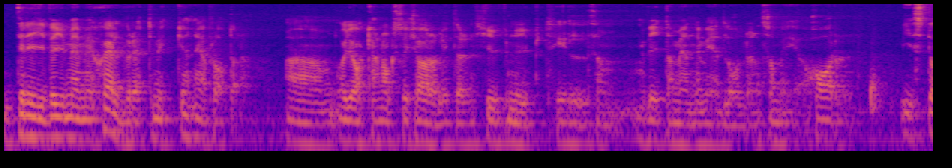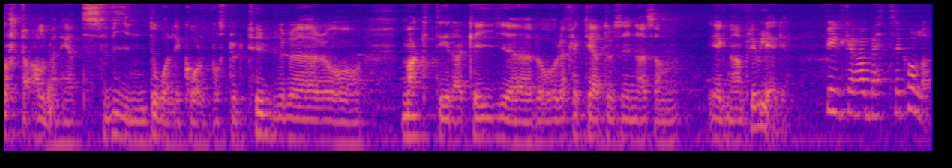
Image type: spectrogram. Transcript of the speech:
driver ju med mig själv rätt mycket när jag pratar. Um, och jag kan också köra lite tjuvnyp till liksom, vita män i medelåldern som är, har i största allmänhet svindålig koll på strukturer och makthierarkier och reflekterat över sina liksom, egna privilegier. Vilka har bättre koll då?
